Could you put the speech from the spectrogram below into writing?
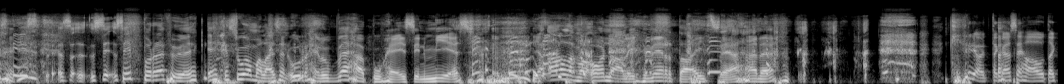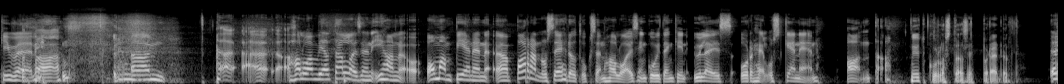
siis... Seppo Räpy ehkä suomalaisen urheilun vähäpuheisin mies. Ja Alma Onali vertaa itseään häneen. Kirjoittakaa se hautakiveeni. um, haluan vielä tällaisen ihan oman pienen parannusehdotuksen haluaisin kuitenkin yleisurheiluskeneen antaa. Nyt kuulostaa Seppo Rädyltä.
